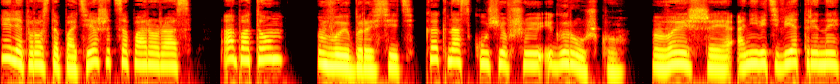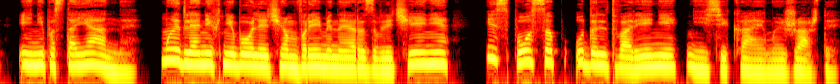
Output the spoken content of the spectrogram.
Или просто потешиться пару раз, а потом Выбросить, как наскучившую игрушку. Высшие, они ведь ветрены и непостоянны. Мы для них не более чем временное развлечение и способ удовлетворения неиссякаемой жажды.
